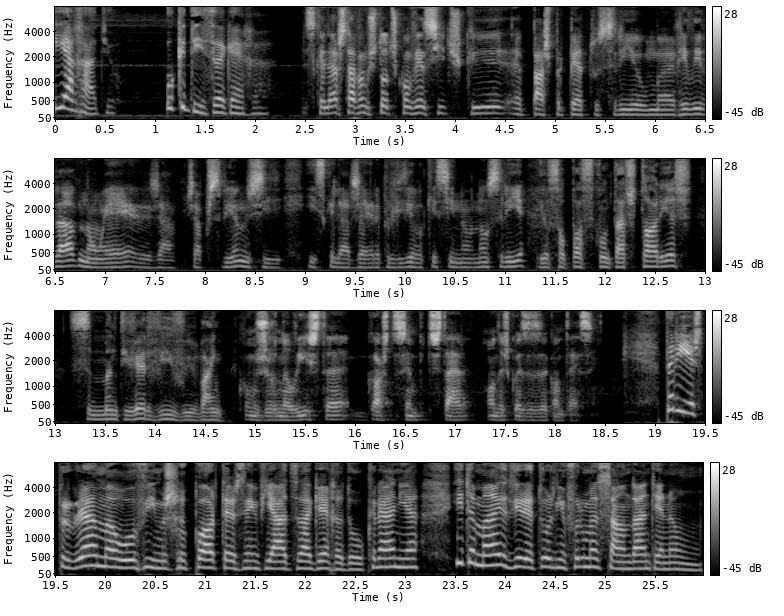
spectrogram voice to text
E a rádio? O que diz a guerra? Se calhar estávamos todos convencidos que a paz perpétua seria uma realidade, não é? Já, já percebemos e, e se calhar já era previsível que assim não, não seria. Eu só posso contar histórias se me mantiver vivo e bem. Como jornalista, gosto sempre de estar onde as coisas acontecem. Para este programa, ouvimos repórteres enviados à guerra da Ucrânia e também o diretor de informação da Antena 1.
